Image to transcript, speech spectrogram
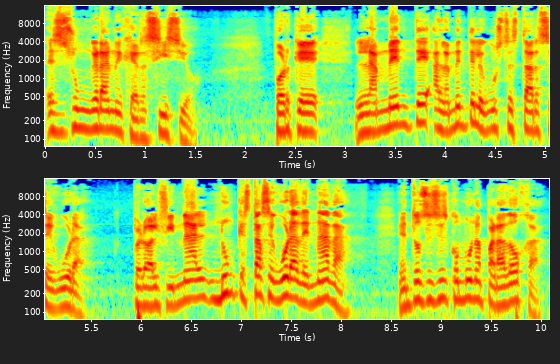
Ese es un gran ejercicio. Porque la mente, a la mente le gusta estar segura, pero al final nunca está segura de nada. Entonces es como una paradoja.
